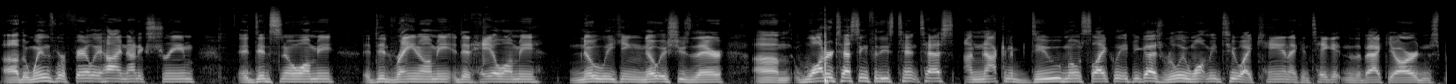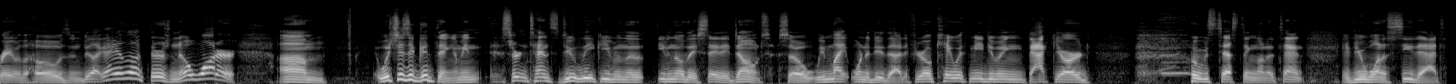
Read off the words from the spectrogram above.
Uh, the winds were fairly high, not extreme. It did snow on me. It did rain on me. It did hail on me no leaking, no issues there. Um, water testing for these tent tests, I'm not gonna do most likely. If you guys really want me to, I can. I can take it into the backyard and spray it with a hose and be like, hey, look, there's no water. Um, which is a good thing. I mean, certain tents do leak even though, even though they say they don't. So we might wanna do that. If you're okay with me doing backyard hose testing on a tent, if you wanna see that,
